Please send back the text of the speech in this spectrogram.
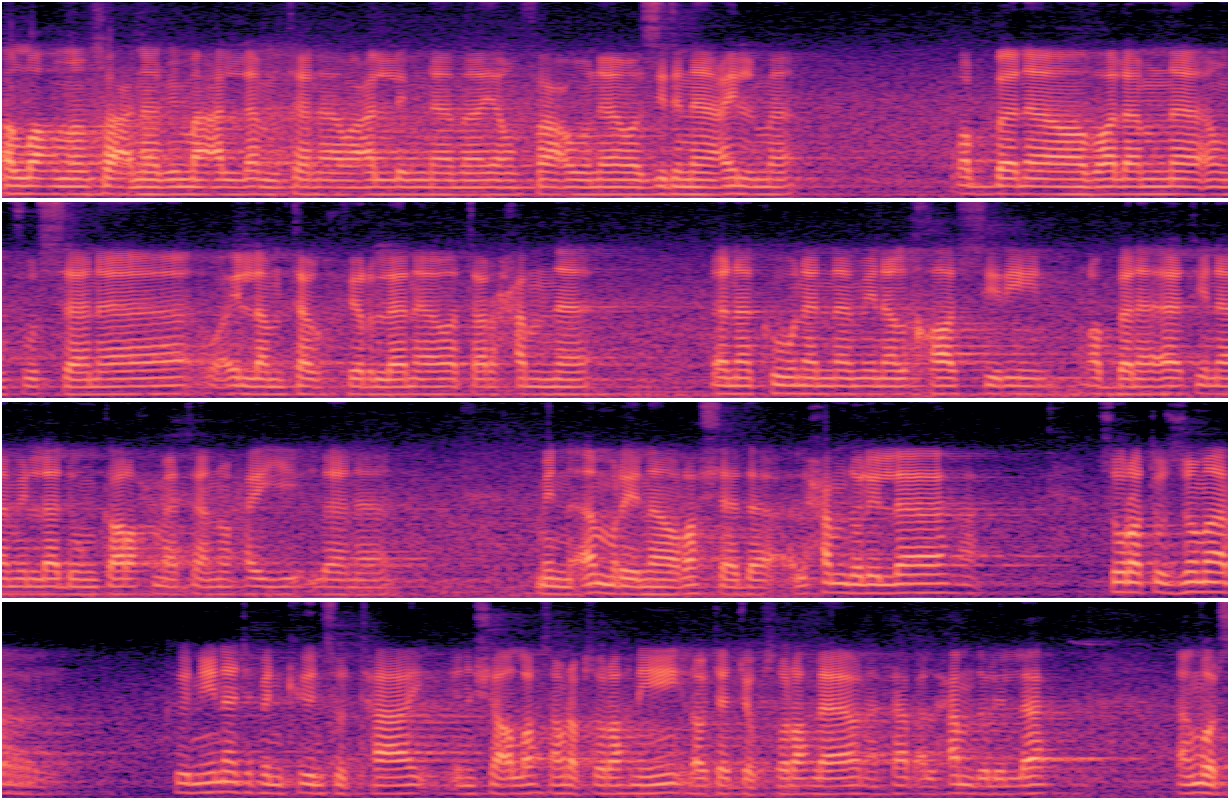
اللهم انفعنا بما علمتنا وعلمنا ما ينفعنا وزدنا علما ربنا ظلمنا أنفسنا وإن لم تغفر لنا وترحمنا لنكونن من الخاسرين ربنا آتنا من لدنك رحمة وهيئ لنا من أمرنا رشدا الحمد لله สุรทุซุมารคืนนี้น่าจะเป็นคืนสุดท้ายอินชาอัลลอฮ์สำหรับสุรานี้ เราจะจบสุราแล้วนะครับอัลฮัมดุลิลละ ทั้งหมด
